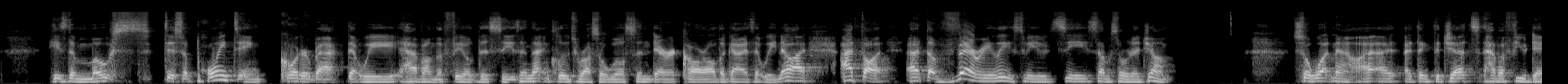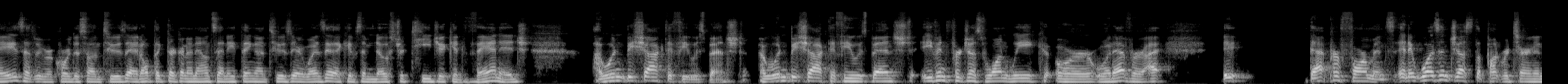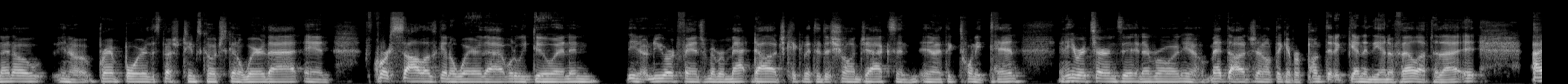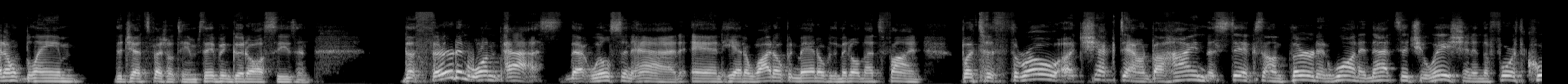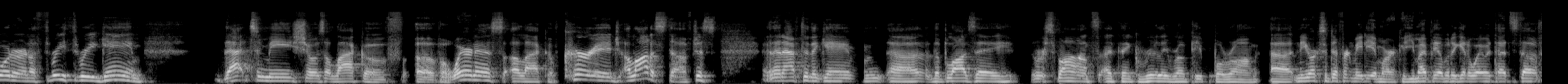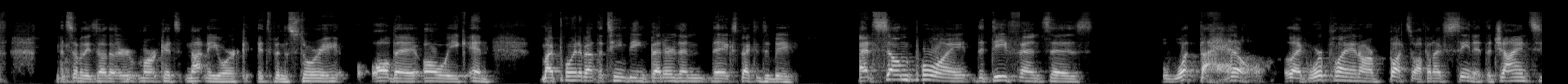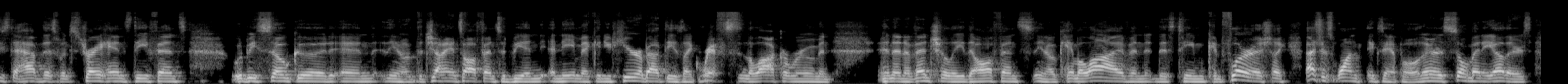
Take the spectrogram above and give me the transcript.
he's the most disappointing quarterback that we have on the field this season. That includes Russell Wilson, Derek Carr, all the guys that we know. I, I thought at the very least we would see some sort of jump. So what now? I, I, think the Jets have a few days as we record this on Tuesday. I don't think they're going to announce anything on Tuesday or Wednesday. That gives them no strategic advantage. I wouldn't be shocked if he was benched. I wouldn't be shocked if he was benched, even for just one week or whatever. I, it, that performance, and it wasn't just the punt return. And I know, you know, Brant Boyer, the special teams coach, is going to wear that, and of course Saleh's going to wear that. What are we doing? And you know, New York fans remember Matt Dodge kicking it to DeSean Jackson in I think 2010, and he returns it, and everyone, you know, Matt Dodge, I don't think ever punted again in the NFL after that. It, I don't blame the Jets special teams; they've been good all season. The third and one pass that Wilson had, and he had a wide open man over the middle, and that's fine. But to throw a check down behind the sticks on third and one in that situation in the fourth quarter in a 3 3 game, that to me shows a lack of, of awareness, a lack of courage, a lot of stuff. Just and then after the game, uh, the blase response, I think, really rubbed people wrong. Uh, New York's a different media market. You might be able to get away with that stuff in some of these other markets, not New York. It's been the story all day, all week. And my point about the team being better than they expected to be at some point the defense says, what the hell? Like we're playing our butts off, and I've seen it. The Giants used to have this when Strahan's defense would be so good, and you know the Giants' offense would be an- anemic, and you'd hear about these like rifts in the locker room, and and then eventually the offense, you know, came alive, and this team can flourish. Like that's just one example. There's so many others.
